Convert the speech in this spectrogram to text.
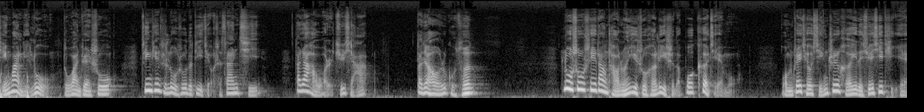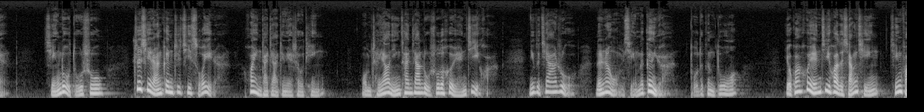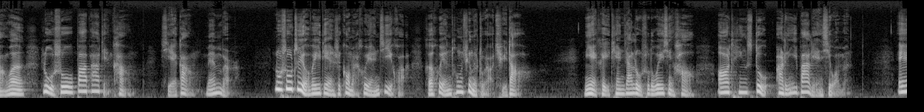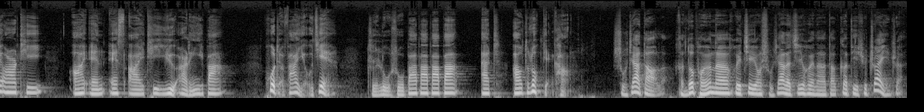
行万里路，读万卷书。今天是陆书的第九十三期。大家好，我是瞿霞。大家好，我是古村。陆书是一档讨论艺术和历史的播客节目。我们追求行知合一的学习体验，行路读书，知其然更知其所以然。欢迎大家订阅收听。我们诚邀您参加陆书的会员计划。您的加入能让我们行得更远，读得更多。有关会员计划的详情，请访问陆书八八点 com 斜杠 member。陆书之友微店是购买会员计划和会员通讯的主要渠道。你也可以添加陆书的微信号 artinstu 二零一八联系我们，a r t i n s i t u 二零一八，或者发邮件至陆书八八八八 at outlook 点 com。暑假到了，很多朋友呢会借用暑假的机会呢到各地去转一转。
